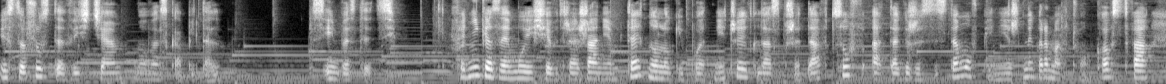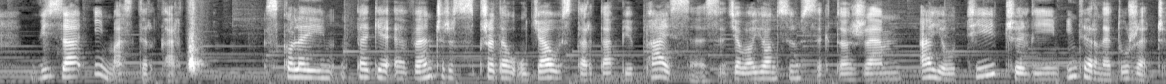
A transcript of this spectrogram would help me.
Jest to szóste wyjście Movens Capital z inwestycji. Feniga zajmuje się wdrażaniem technologii płatniczych dla sprzedawców, a także systemów pieniężnych w ramach członkowstwa Visa i Mastercard. Z kolei PGE Ventures sprzedał udział w startupie Pysense działającym w sektorze IoT, czyli internetu rzeczy.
